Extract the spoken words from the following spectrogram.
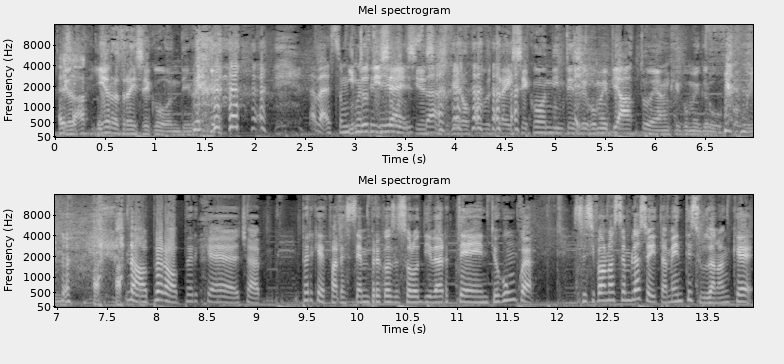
Esatto. Io, io ero tra i secondi. vabbè, sono in tutti i sensi, nel senso che ero proprio tra i secondi inteso come piatto e anche come gruppo. No, però perché, cioè, perché fare sempre cose solo divertenti? O comunque, se si fa un'assemblea, solitamente si usano anche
